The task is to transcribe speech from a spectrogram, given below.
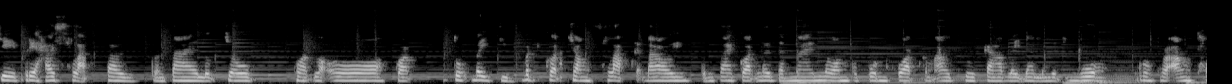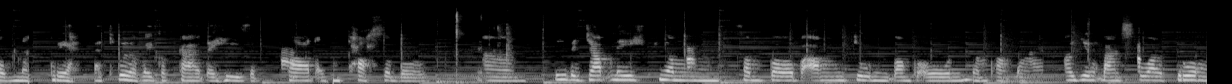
ជេរព្រះហើយស្លាប់ទៅប៉ុន្តែលោកជោបគាត់ល្អគាត់ទោះបីជីវិតគាត់ចង់ស្លាប់ក៏ដោយប៉ុន្តែគាត់នៅតែណែនាំប្រពន្ធគាត់កុំឲ្យធ្វើការអ្វីដែលល្ងិតងងព្រោះព្រះអង្គធំណាស់ព្រះតែធ្វើអ្វីក៏កើតតែ he is a god of impossible អឺ ទីបញ្ចប់នេះខ្ញុំសូមពរព្រះអង្គជូនបងប្អូនខ្ញុំផងដែរឲ្យយើងបានស្គាល់ទ្រង់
